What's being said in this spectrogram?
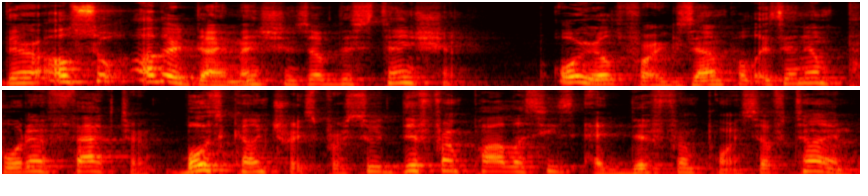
There are also other dimensions of this tension. Oil, for example, is an important factor. Both countries pursue different policies at different points of time.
